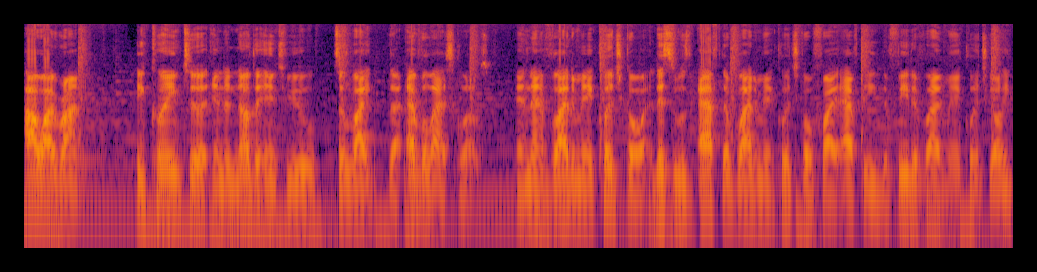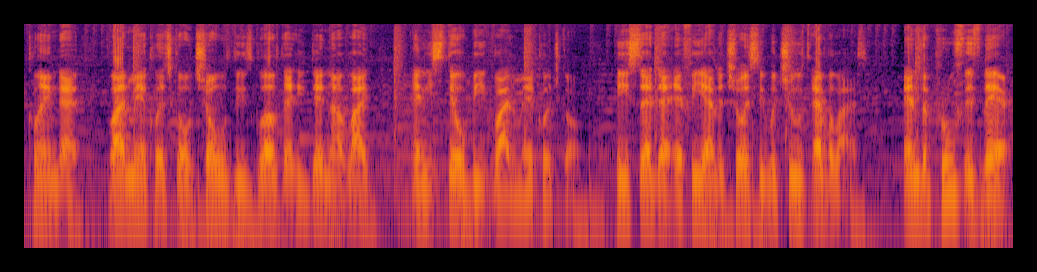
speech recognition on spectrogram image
How ironic. He claimed to, in another interview, to like the Everlast gloves. And that Wladimir Klitschko, this was after Wladimir Klitschko fight, after he defeated Wladimir Klitschko, he claimed that Wladimir Klitschko chose these gloves that he did not like, and he still beat Wladimir Klitschko. He said that if he had a choice, he would choose Everlast. And the proof is there,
